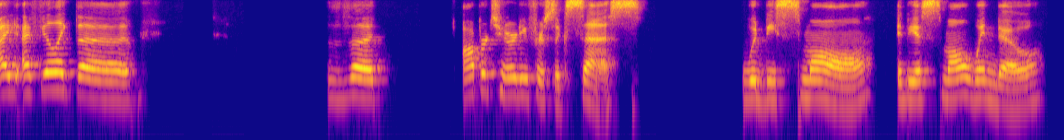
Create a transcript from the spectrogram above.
i i feel like the the opportunity for success would be small. It'd be a small window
